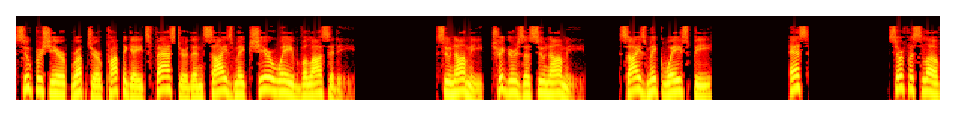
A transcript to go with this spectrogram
Supershear, rupture propagates faster than seismic shear wave velocity. Tsunami, triggers a tsunami. Seismic wave speed S Surface love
